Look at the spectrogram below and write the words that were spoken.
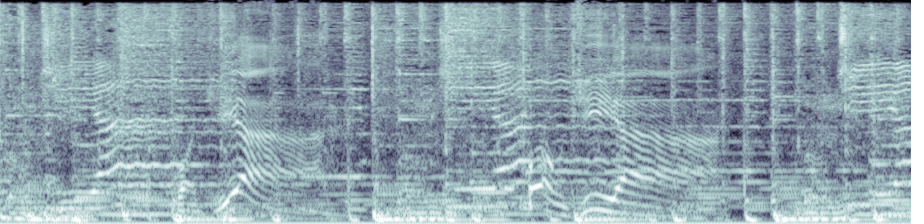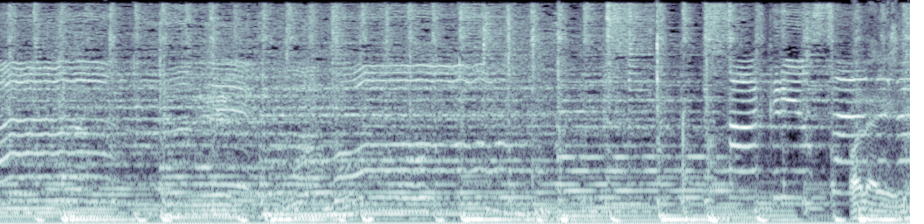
Bom dia. Bom dia. Bom dia. Bom dia. Olha ele,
